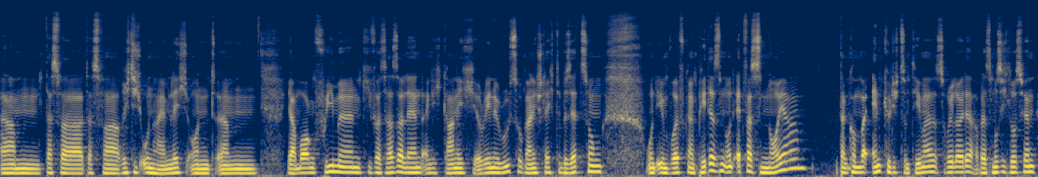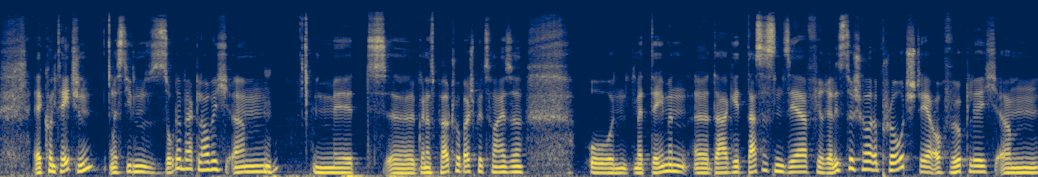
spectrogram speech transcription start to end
Ähm, das, war, das war richtig unheimlich und ähm, ja, Morgan Freeman, Kiefer Sutherland, eigentlich gar nicht, Rene Russo, gar nicht schlechte Besetzung und eben Wolfgang Petersen und etwas neuer, dann kommen wir endgültig zum Thema, sorry Leute, aber das muss ich loswerden. Äh, Contagion, äh, Steven Soderbergh, glaube ich, ähm, mhm mit äh, Gwyneth Paltrow beispielsweise und Matt Damon, äh, da geht, das ist ein sehr viel realistischer Approach, der auch wirklich ähm,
